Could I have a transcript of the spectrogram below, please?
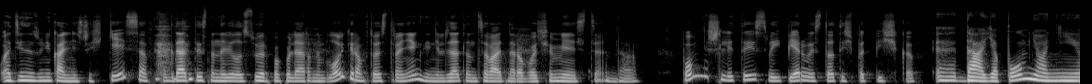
один из уникальнейших кейсов, когда ты становилась супер популярным блогером в той стране, где нельзя танцевать на рабочем месте. Да. Помнишь ли ты свои первые 100 тысяч подписчиков? Э, да, я помню, они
